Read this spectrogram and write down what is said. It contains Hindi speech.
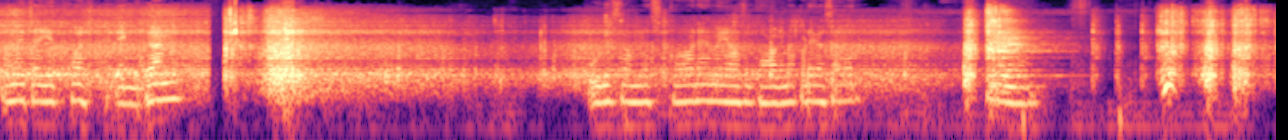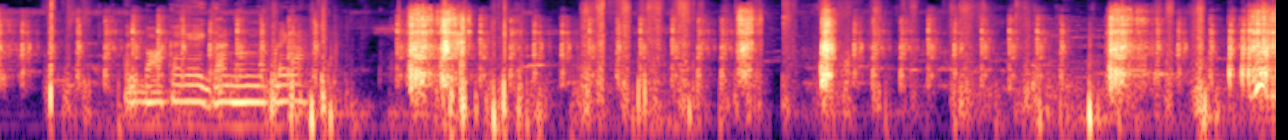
हमें चाहिए फ़र्स्ट एक गन पूरे सामने स्क्वाड है, हमें यहाँ से भागना पड़ेगा शायद. भाग करके गन ढूंढना पड़ेगा ओ भाई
